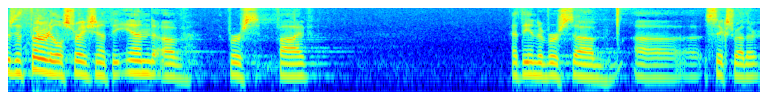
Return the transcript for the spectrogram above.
There's a third illustration at the end of verse 5. At the end of verse um, uh, 6, rather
